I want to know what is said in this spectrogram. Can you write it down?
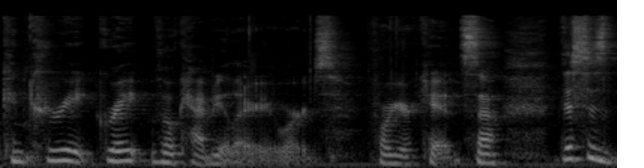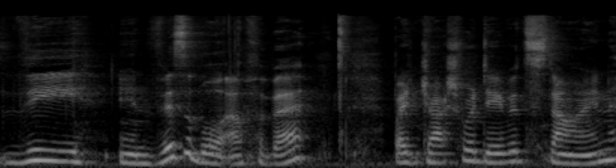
can create great vocabulary words for your kids. So this is the Invisible Alphabet by Joshua David Stein,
